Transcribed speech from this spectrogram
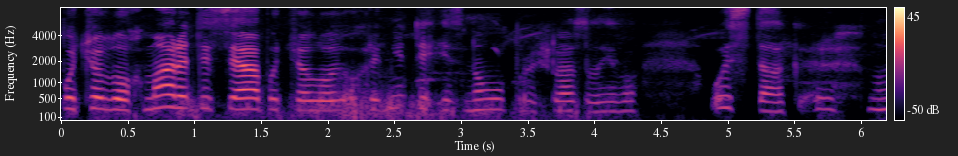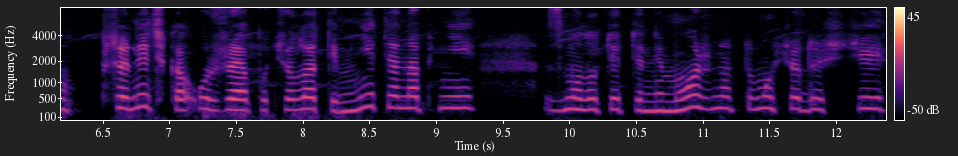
почало хмаритися, почало гриміти і знову пройшла злива. Ось так. Е, ну, Пшеничка вже почала темніти на пні, змолотити не можна, тому що дощі.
